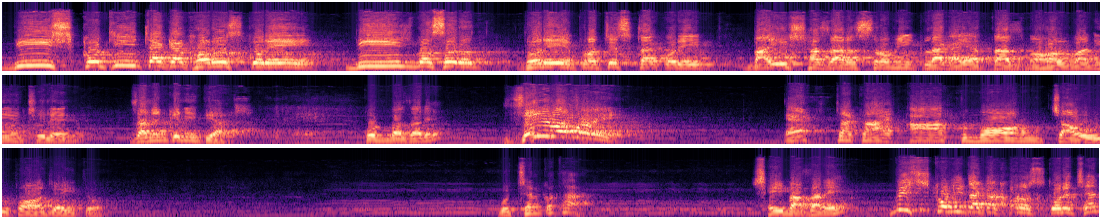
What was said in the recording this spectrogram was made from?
বিশ কোটি টাকা খরচ করে বিশ বছর ধরে প্রচেষ্টা করে বাইশ হাজার শ্রমিক লাগাইয়া তাজমহল বানিয়েছিলেন। জানেন কিনা ইতিহাস? কোন বাজারে? যে বাজারে এক টাকায় আট মন চাউল পাওয়া যাইত। বুঝছেন কথা? সেই বাজারে বিশ কোটি টাকা খরচ করেছেন,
